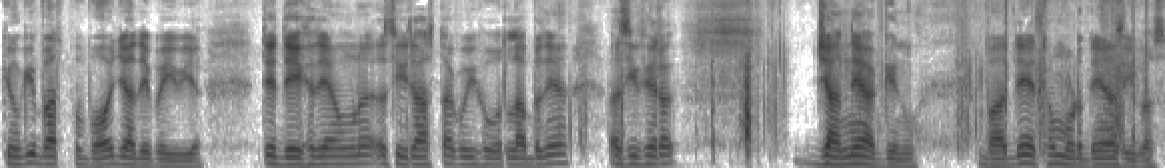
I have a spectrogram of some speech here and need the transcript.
ਕਿਉਂਕਿ ਬਰਫ਼ ਬਹੁਤ ਜ਼ਿਆਦਾ ਪਈ ਹੋਈ ਆ। ਤੇ ਦੇਖਦੇ ਆ ਹੁਣ ਅਸੀਂ ਰਸਤਾ ਕੋਈ ਹੋਰ ਲੱਭਦੇ ਆ ਅਸੀਂ ਫਿਰ ਜਾਂਦੇ ਆ ਅੱਗੇ ਨੂੰ ਵੱਧਦੇ ਆ, ਇੱਥੋਂ ਮੁੜਦੇ ਆ ਅਸੀਂ ਬਸ।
